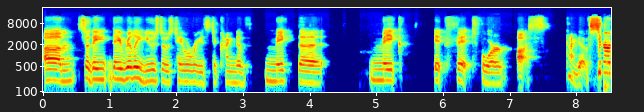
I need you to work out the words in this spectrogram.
Um so they they really use those table reads to kind of make the make it fit for us kind of Sarah,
